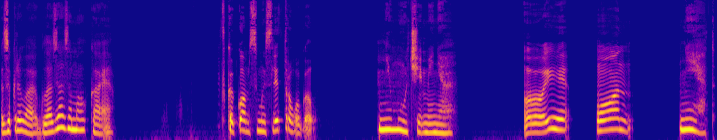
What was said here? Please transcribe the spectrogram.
Закрываю глаза, замолкая. В каком смысле трогал? Не мучай меня. Ой, он... Нет.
